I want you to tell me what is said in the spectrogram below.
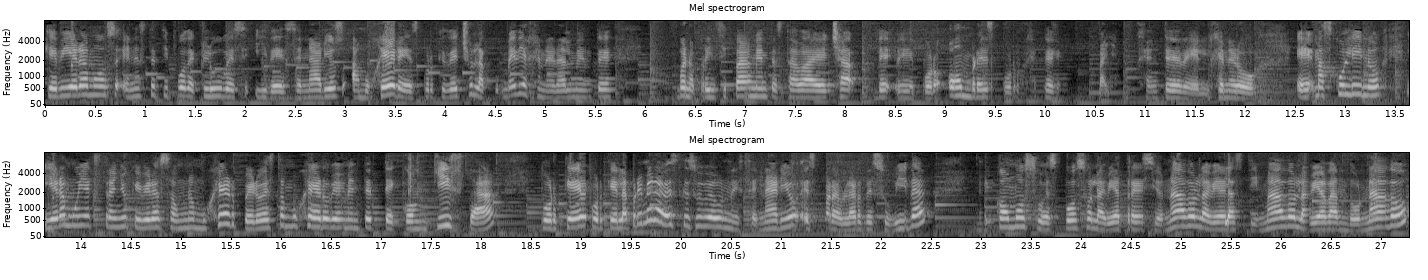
que viéramos en este tipo de clubes y de escenarios a mujeres, porque de hecho la comedia generalmente, bueno, principalmente estaba hecha eh, por hombres, por vaya, gente del género eh, masculino, y era muy extraño que vieras a una mujer, pero esta mujer obviamente te conquista ¿Por qué? Porque la primera vez que sube a un escenario es para hablar de su vida, de cómo su esposo la había traicionado, la había lastimado, la había abandonado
